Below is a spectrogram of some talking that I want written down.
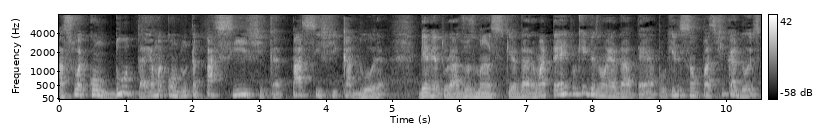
a sua conduta é uma conduta pacífica, pacificadora. Bem-aventurados os mansos que herdarão a terra. E por que, que eles vão herdar a terra? Porque eles são pacificadores,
